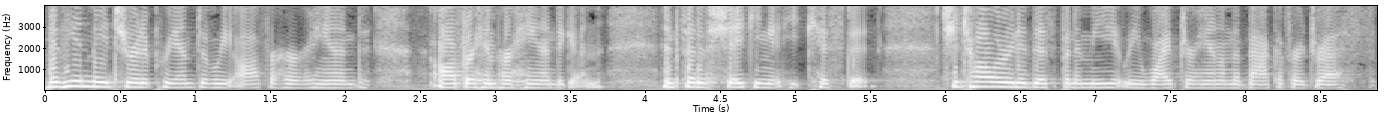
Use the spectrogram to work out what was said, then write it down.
Vivienne made sure to preemptively offer her hand, offer him her hand again. Instead of shaking it, he kissed it. She tolerated this, but immediately wiped her hand on the back of her dress.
